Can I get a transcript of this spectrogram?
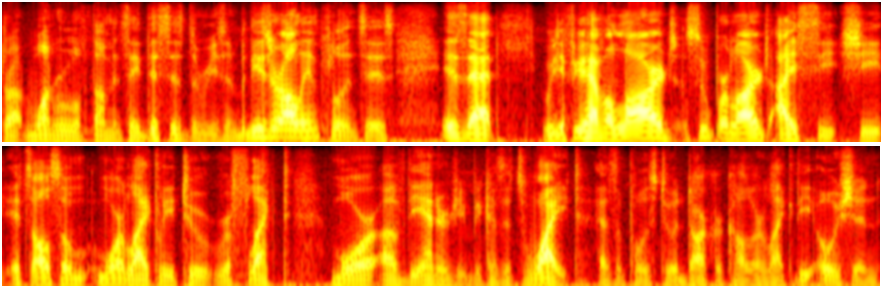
throw out one rule of thumb and say this is the reason. But these are all influences. Is that if you have a large, super large ice sheet, it's also more likely to reflect more of the energy because it's white as opposed to a darker color like the ocean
